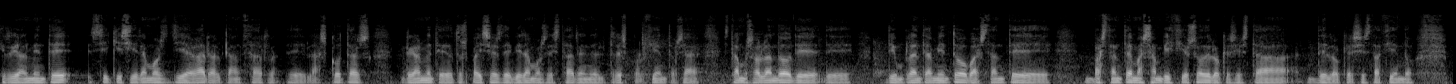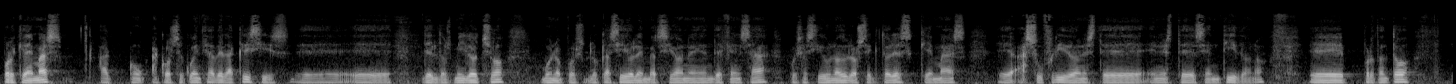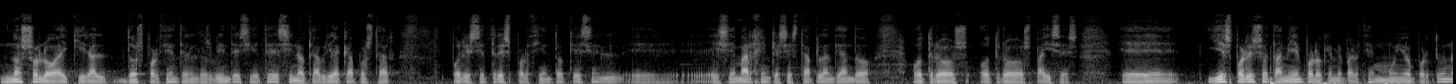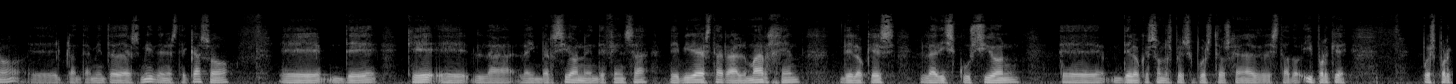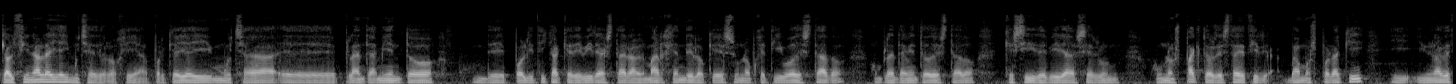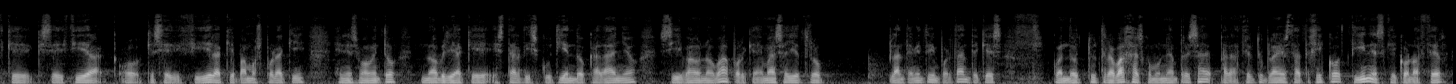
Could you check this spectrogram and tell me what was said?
y realmente si quisiéramos llegar a alcanzar eh, las cotas realmente de otros países debiéramos de estar en el 3%. O sea, estamos hablando de, un planteamiento bastante, bastante más ambicioso de lo que se está, de lo que se está haciendo. Porque además, a, consecuencia de la crisis eh, eh, del 2008, bueno, pues lo que ha sido la inversión en defensa, pues ha sido uno de los sectores que más ha sufrido en este, en este sentido, ¿no? por tanto, no solo hay que ir al 2% en el 2027, sino que habría que apostar por ese 3% que es el, eh, ese margen que se está planteando otros, otros países. Eh, y es por eso también por lo que me parece muy oportuno eh, el planteamiento de Smith en este caso de que la, la, inversión en defensa debiera estar al margen de lo que es la discusión de lo que son los presupuestos generales del Estado. ¿Y por qué? Pues porque al final ahí hay mucha ideología, porque ahí hay mucho planteamiento de política que debiera estar al margen de lo que es un objetivo de Estado, un planteamiento de Estado que sí debiera ser unos pactos de Estado, es decir, vamos por aquí y, una vez que, se decida o que se decidiera que vamos por aquí, en ese momento no habría que estar discutiendo cada año si va o no va, porque además hay otro planteamiento importante, que es cuando tú trabajas como una empresa, para hacer tu plan estratégico tienes que conocer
